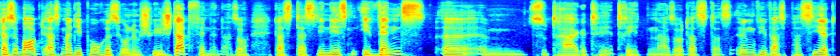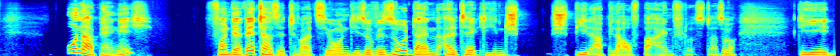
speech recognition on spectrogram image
dass überhaupt erstmal die Progression im Spiel stattfindet. Also dass, dass die nächsten Events äh, ähm, zutage treten, also dass, dass irgendwie was passiert. Unabhängig von der Wettersituation, die sowieso deinen alltäglichen Spiel Spielablauf beeinflusst. Also die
